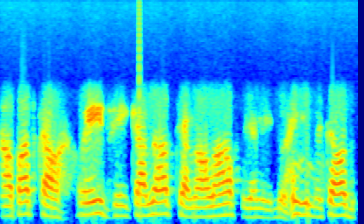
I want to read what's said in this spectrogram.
Tāpat kā līdzīgi kā Nacionālā apvienība, viņi nekādu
